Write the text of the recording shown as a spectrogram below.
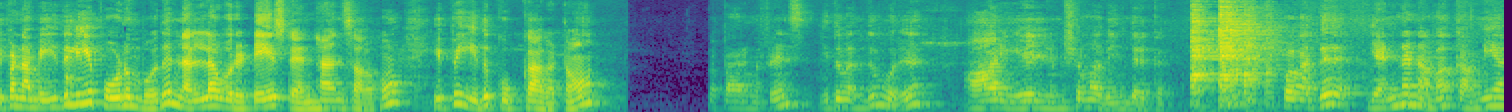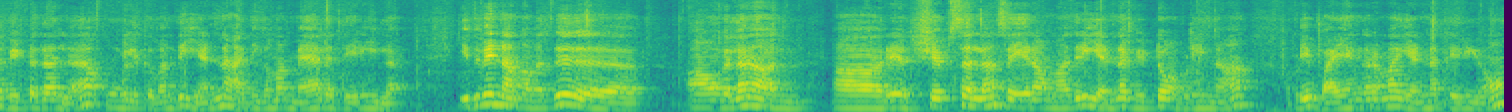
இப்போ நம்ம இதுலேயே போடும்போது நல்ல ஒரு டேஸ்ட் என்ஹான்ஸ் ஆகும். இப்போ இது குக் ஆகட்டும். இப்போ பாருங்கள் ஃப்ரெண்ட்ஸ் இது வந்து ஒரு ஆறு ஏழு நிமிஷமாக வெந்திருக்கு. இப்போ வந்து எண்ணெய் நம்ம கம்மியாக விட்டதால உங்களுக்கு வந்து எண்ணெய் அதிகமாக மேலே தெரியல. இதுவே நம்ம வந்து அவங்கெல்லாம் ஷெப்ஸ் எல்லாம் செய்கிற மாதிரி எண்ணெய் விட்டோம் அப்படின்னா அப்படியே பயங்கரமாக எண்ணெய் தெரியும்.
